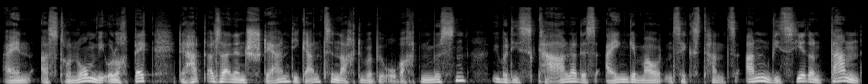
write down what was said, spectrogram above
Ein Astronom wie Ulrich Beck, der hat also einen Stern die ganze Nacht über beobachten müssen, über die Skala des eingemauerten Sextants anvisiert und dann,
